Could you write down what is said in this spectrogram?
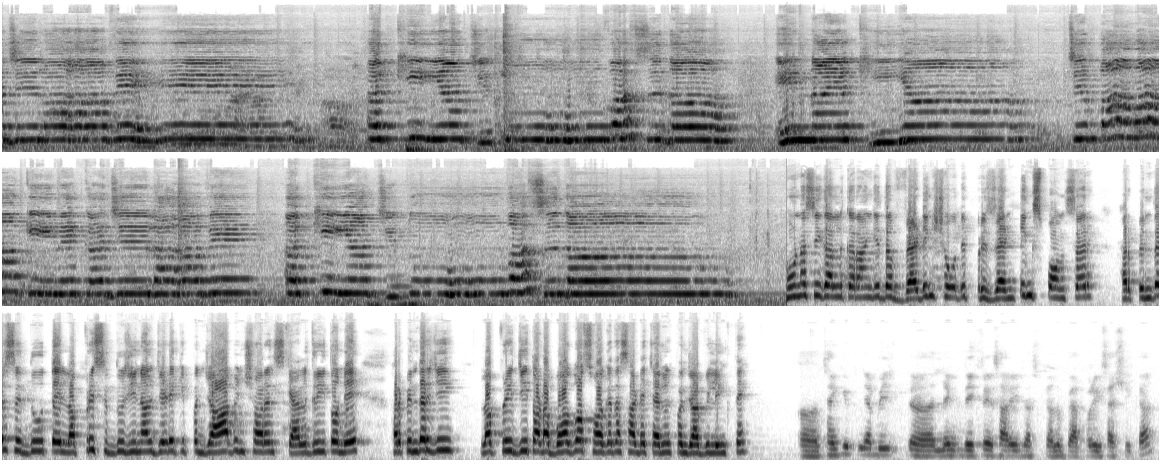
ਕਿਵੇਂ ਅੱਖੀਆਂ 'ਚ ਤੂੰ ਵਸਦਾ ਇਨਾਂ ਅੱਖੀਆਂ 'ਚ ਪਾਵਾਂ ਕਿਵੇਂ ਕਜਲਾਵੇ ਅੱਖੀਆਂ 'ਚ ਤੂੰ ਵਸਦਾ। ਹੁਣ ਅਸੀਂ ਗੱਲ ਕਰਾਂਗੇ ਦਾ ਵੈਡਿੰਗ ਸ਼ੋਅ ਦੇ ਪ੍ਰੈਜ਼ੈਂਟਿੰਗ ਸਪਾਂਸਰ ਹਰਪਿੰਦਰ ਸਿੱਧੂ ਤੇ ਲਵਪ੍ਰੀਤ ਸਿੱਧੂ ਜੀ ਨਾਲ, ਜਿਹੜੇ ਕਿ ਪੰਜਾਬ ਇੰਸ਼ੋਰੈਂਸ ਕੈਲਗਰੀ ਤੋਂ ਨੇ। ਹਰਪਿੰਦਰ ਜੀ ਲਵਪ੍ਰੀਤ ਜੀ ਤੁਹਾਡਾ ਬਹੁਤ-ਬਹੁਤ ਸਵਾਗਤ ਹੈ ਸਾਡੇ ਚੈਨਲ ਪੰਜਾਬੀ ਲਿੰਕ ਤੇ। ਥੈਂਕ ਯੂ ਪੰਜਾਬੀ ਲਿੰਕ ਦੇਖ ਰਹੇ ਸਾਰੇ ਦਰਸ਼ਕਾਂ ਨੂੰ ਪਿਆਰ ਭਰੀ ਸਤਿ ਸ਼੍ਰੀ ਅਕਾਲ।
